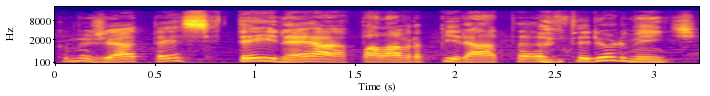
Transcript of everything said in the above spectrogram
como eu já até citei, né, a palavra pirata anteriormente.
